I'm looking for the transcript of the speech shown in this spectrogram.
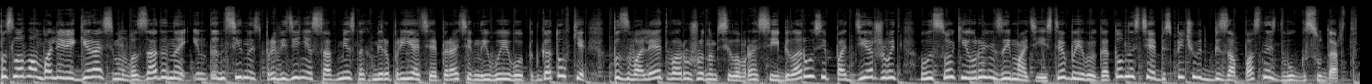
По словам Валерия Герасимова, заданная интенсивность проведения совместных мероприятий оперативной и боевой подготовки позволяет вооруженным силам России и Беларуси поддерживать высокий высокий уровень взаимодействия, боевой готовности обеспечивает безопасность двух государств.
